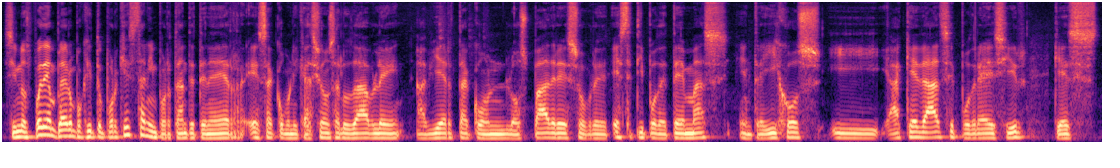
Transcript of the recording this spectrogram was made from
si nos puede ampliar un poquito, ¿por qué es tan importante tener esa comunicación saludable, abierta con los padres sobre este tipo de temas entre hijos y a qué edad se podría decir que es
